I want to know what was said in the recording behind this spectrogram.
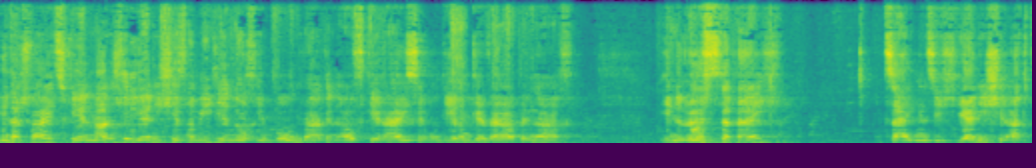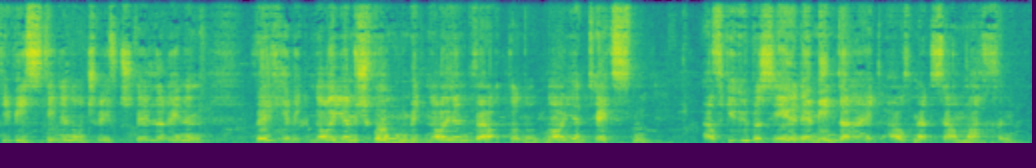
In der Schweiz gehen manche jenische Familien noch im Wohnwagen auf die Reise und ihrem Gewerbe nach. In Österreich zeigen sich jänische Aktivistinnen und Schriftstellerinnen, welche mit neuem Schwung, mit neuen Wörtern und neuen Texten auf die übersehene Minderheit aufmerksam machen.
